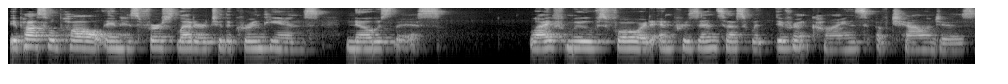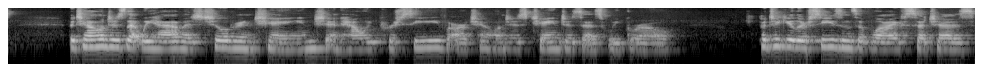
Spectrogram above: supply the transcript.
The Apostle Paul, in his first letter to the Corinthians, knows this. Life moves forward and presents us with different kinds of challenges. The challenges that we have as children change, and how we perceive our challenges changes as we grow. Particular seasons of life, such as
